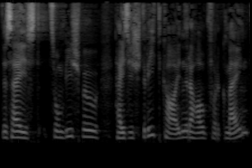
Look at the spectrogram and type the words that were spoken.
Das heisst, zum Beispiel haben sie Streit innerhalb der Gemeinde.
